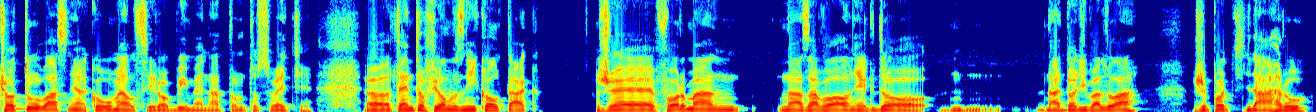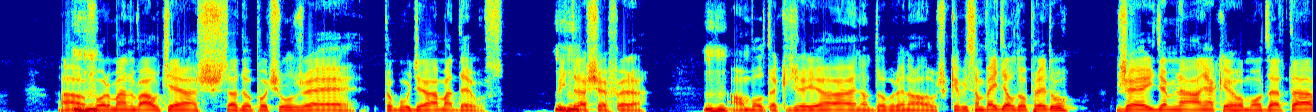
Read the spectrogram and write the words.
čo tu vlastne ako umelci robíme na tomto svete. Uh, tento film vznikol tak, že Forman nás zavolal niekto na, do divadla, že poď na hru a mm-hmm. Forman v aute až sa dopočul, že to bude Amadeus, Petra mm-hmm. Šefera. Mm-hmm. A on bol taký, že ja, no dobre, no ale už keby som vedel dopredu, že idem na nejakého Mozarta,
